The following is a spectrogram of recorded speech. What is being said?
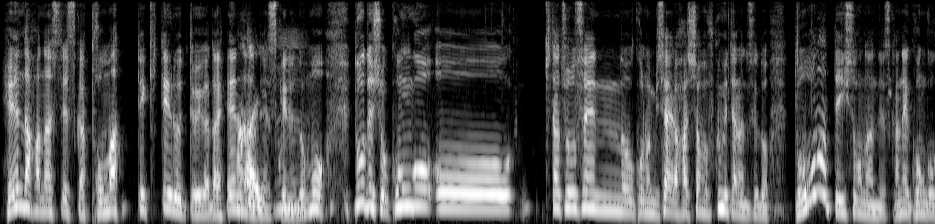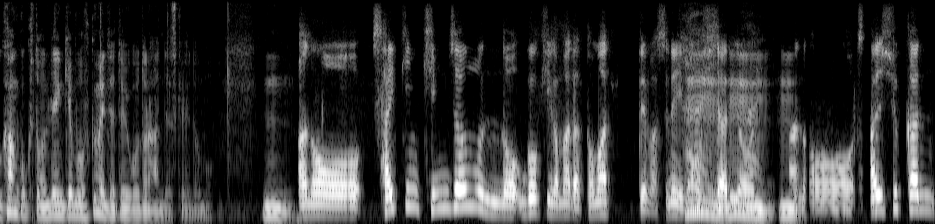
変な話ですが止まってきてるという言い方は変なんですけれども、どうでしょう？今後お北朝鮮のこのミサイル発射も含めてなんですけどどうなっていきそうなんですかね？今後韓国との連携も含めてということなんですけれども。うん。あのー最近、金正恩の動きがまだ止まってますね、今おっしゃるように。うんうん。あのー3週間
